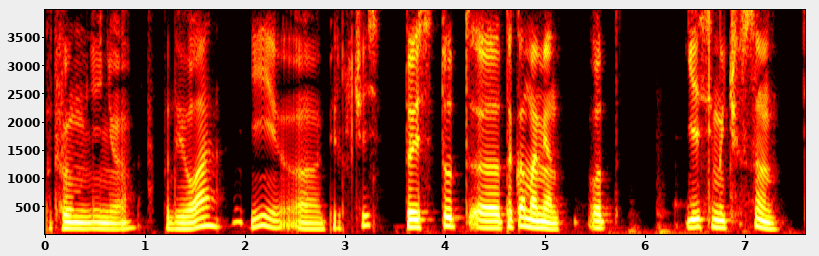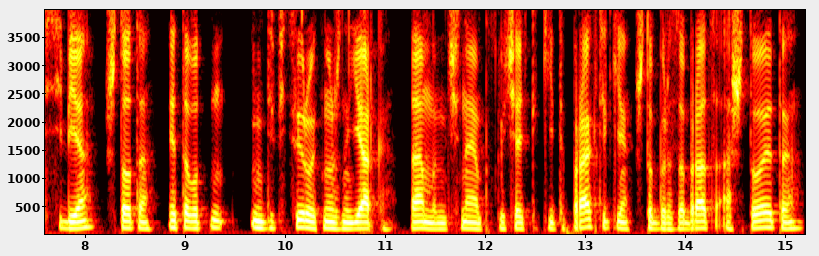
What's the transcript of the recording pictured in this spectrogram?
по твоему мнению, подвела и э, переключись. То есть тут э, такой момент. Вот если мы чувствуем в себе что-то, это вот идентифицировать нужно ярко. Да, мы начинаем подключать какие-то практики, чтобы разобраться, а что это,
